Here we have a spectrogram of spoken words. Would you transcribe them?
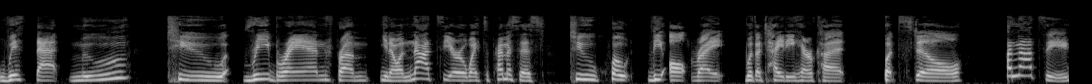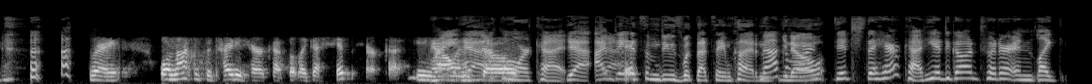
with that move to rebrand from, you know, a Nazi or a white supremacist to quote the alt right with a tidy haircut, but still a Nazi? right well, not just a tidy haircut, but like a hip haircut, you know? Right, and yeah, so, Macklemore cut. Yeah, I've yeah. dated some dudes with that same cut. And, Macklemore you know, ditched the haircut. He had to go on Twitter and like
